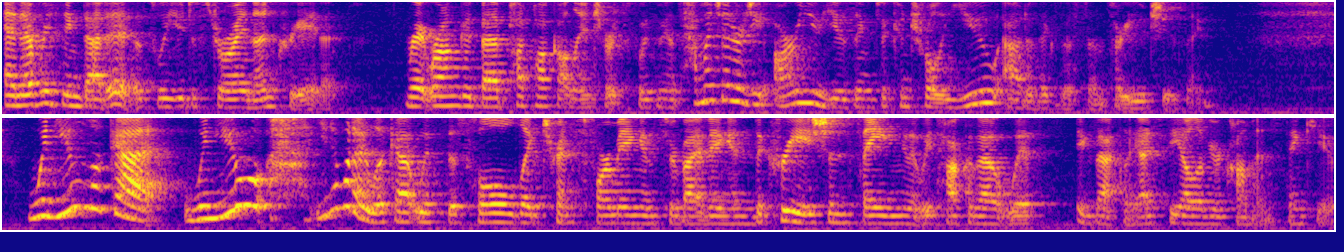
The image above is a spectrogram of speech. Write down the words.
And everything that is, will you destroy and uncreate it? Right, wrong, good, bad, pod, poc, all nine shorts, boys and How much energy are you using to control you out of existence are you choosing? When you look at, when you, you know what I look at with this whole like transforming and surviving and the creation thing that we talk about with, exactly, I see all of your comments, thank you.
